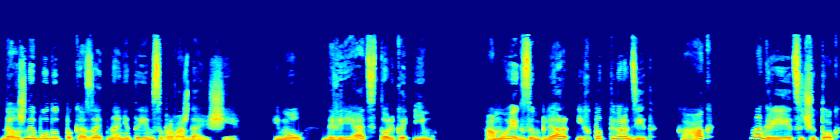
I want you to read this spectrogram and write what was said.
должны будут показать нанятые им сопровождающие и, мол, доверять только им. А мой экземпляр их подтвердит. Как? Нагреется чуток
